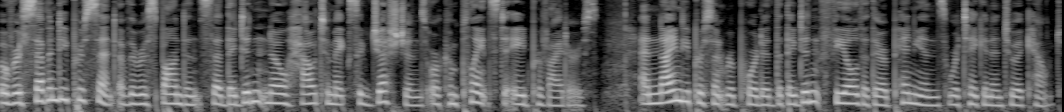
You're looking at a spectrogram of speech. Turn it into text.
over 70% of the respondents said they didn't know how to make suggestions or complaints to aid providers, and 90% reported that they didn't feel that their opinions were taken into account.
